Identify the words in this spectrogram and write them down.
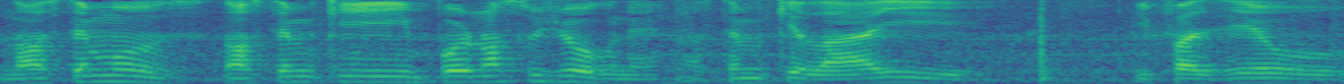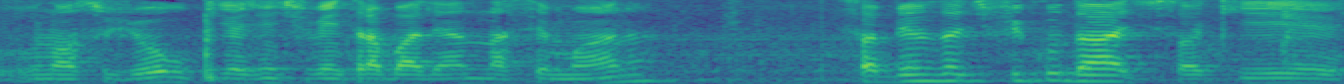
nós temos nós temos que impor nosso jogo, né? Nós temos que ir lá e, e fazer o, o nosso jogo que a gente vem trabalhando na semana. Sabemos da dificuldade, só que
